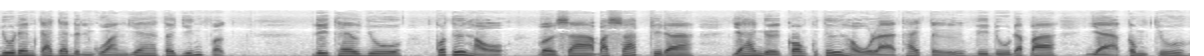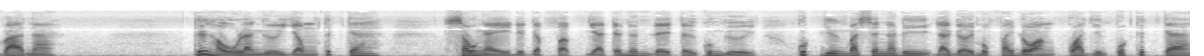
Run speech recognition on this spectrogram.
Vua đem cả gia đình hoàng gia tới viếng Phật. Đi theo vua có thứ hậu Versa Basatrida và hai người con của thứ hậu là thái tử Vidudapa và công chúa Vana. Thứ hậu là người dòng Thích Ca. Sau ngày được gặp Phật và trở nên đệ tử của người, quốc dương Basenadi đã gửi một phái đoàn qua dương quốc Thích Ca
